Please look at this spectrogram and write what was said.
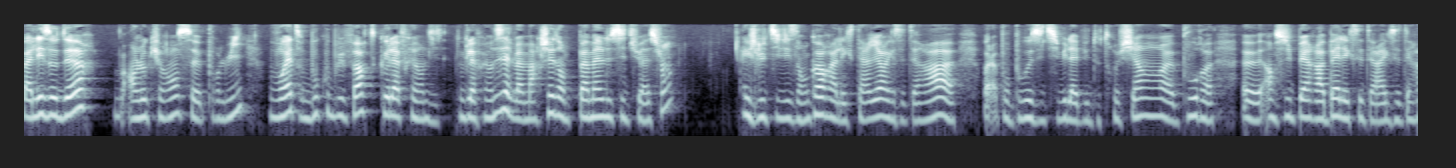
bah, les odeurs, en l'occurrence pour lui, vont être beaucoup plus fortes que la friandise. Donc la friandise, elle va marcher dans pas mal de situations. Et je l'utilise encore à l'extérieur, etc. Euh, voilà, pour positiver la vie d'autres chiens, euh, pour euh, un super rappel, etc., etc.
